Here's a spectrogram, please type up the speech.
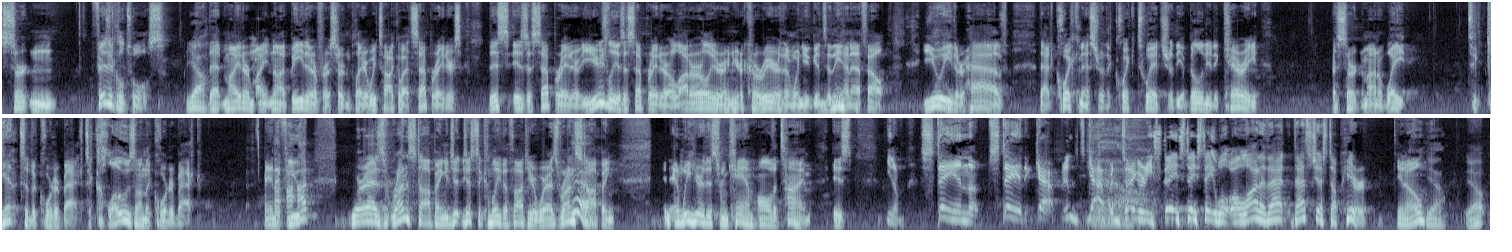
certain physical tools yeah. that might or might not be there for a certain player. We talk about separators. This is a separator. Usually is a separator a lot earlier in your career than when you get to the mm-hmm. NFL. You either have that quickness or the quick twitch or the ability to carry a certain amount of weight to get to the quarterback, to close on the quarterback. And if you, I, I, whereas run stopping, just to complete the thought here, whereas run yeah. stopping, and, and we hear this from Cam all the time, is you know, stay in the stay in the gap, in gap yeah. integrity, stay, stay, stay. Well, a lot of that that's just up here, you know. Yeah. Yep.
